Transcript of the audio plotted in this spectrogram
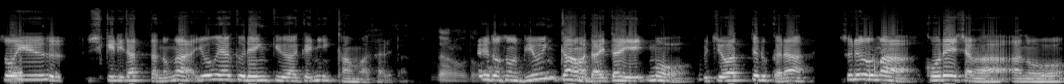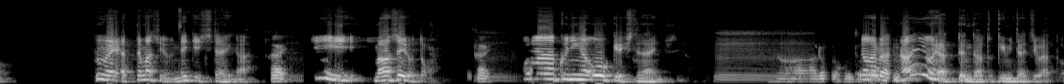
そういう仕切りだったのが、ようやく連休明けに緩和された。なるほどだ。けど、その病院間は大体もう打ち終わってるから、それをまあ、高齢者が、あの、区がやってますよね、自治体が。はい。に回せよと。はいうんこれは国が OK してないんですよ。うん。なるほど。だから何をやってんだと、君たちはと。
